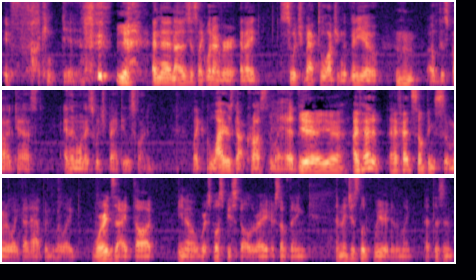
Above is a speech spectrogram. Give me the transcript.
it fucking didn't. Yeah. And then I was just like, whatever. And I switched back to watching the video Mm-hmm. of this podcast. And then when I switched back, it was fine. Like wires got crossed in my head. Yeah, yeah. I've had it. I've had something similar like that happen, where like words that I thought you know were supposed to be spelled right or something, and they just look weird, and I'm like, that doesn't.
